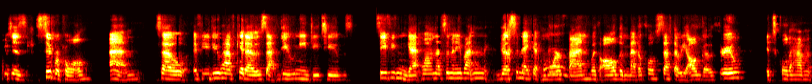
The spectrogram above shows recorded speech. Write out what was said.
which is super cool. Um, so if you do have kiddos that do need G tubes, see if you can get one that's a mini button just to make it more fun with all the medical stuff that we all go through. It's cool to have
